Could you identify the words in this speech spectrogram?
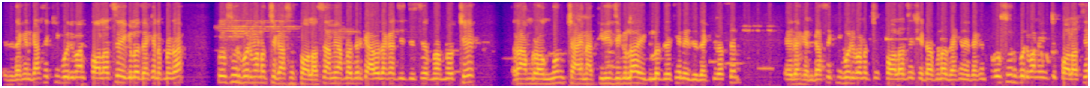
এই যে দেখেন, গাছে কি পরিমাণ ফল আছে, এগুলো দেখেন আপনারা। প্রচুর পরিমাণ হচ্ছে গাছের ফল আছে। আমি আপনাদেরকে আরও দেখাচ্ছি যে আপনার হচ্ছে রামরঙ্গন চায়না থ্রি যেগুলো, এগুলো দেখেন, এই যে দেখতে পাচ্ছেন। এই দেখেন, গাছে কি পরিমাণ হচ্ছে ফল আছে সেটা আপনারা দেখেন, এই দেখেন, প্রচুর পরিমাণে হচ্ছে ফল আছে।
